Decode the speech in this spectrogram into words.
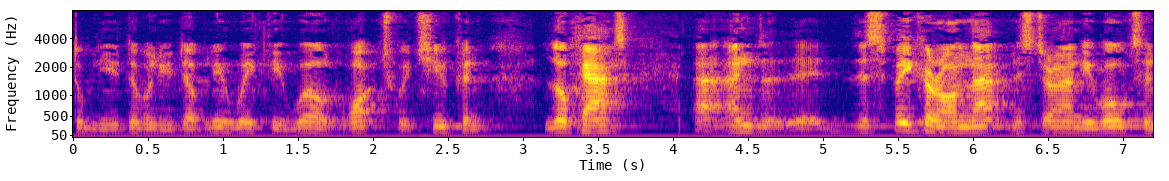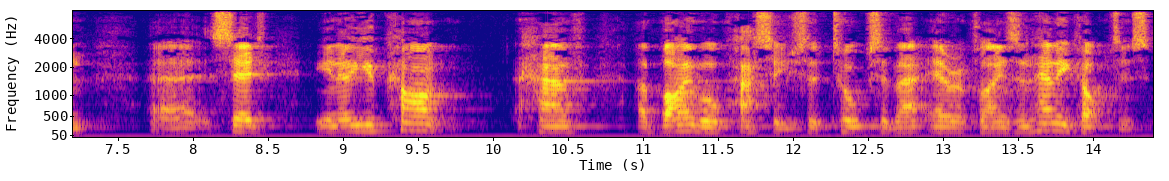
www Weekly World Watch, which you can look at. Uh, and the speaker on that, Mr. Andy Walton, uh, said, you know, you can't have a Bible passage that talks about aeroplanes and helicopters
